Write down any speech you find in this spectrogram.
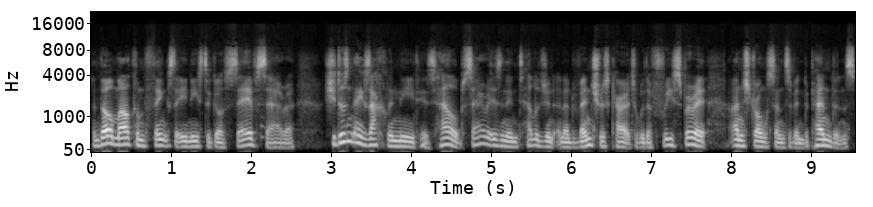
And though Malcolm thinks that he needs to go save Sarah, she doesn't exactly need his help. Sarah is an intelligent and adventurous character with a free spirit and strong sense of independence.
